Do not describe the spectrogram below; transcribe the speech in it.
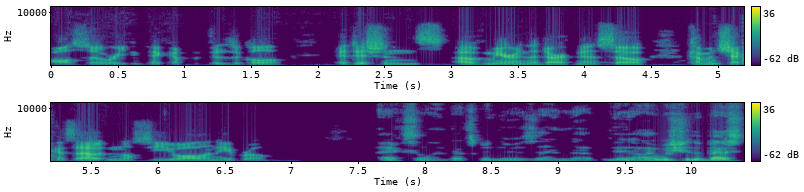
also where you can pick up the physical editions of Mirror in the Darkness. So come and check us out, and I'll see you all in April. Excellent. That's good news. And, uh, you know, I wish you the best.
